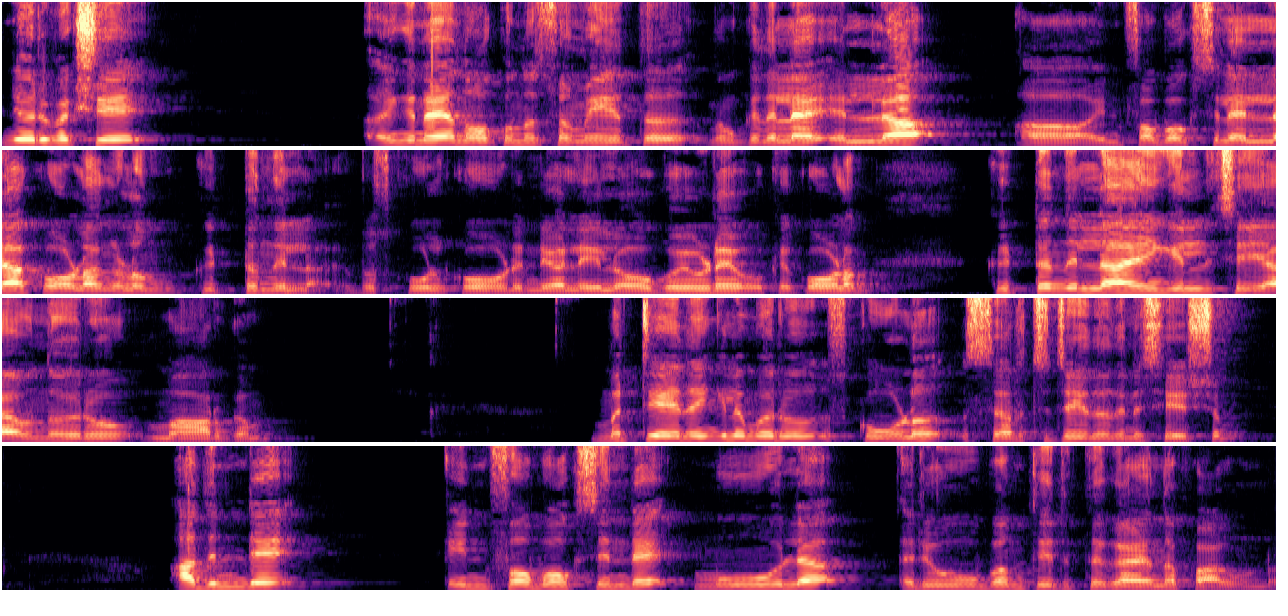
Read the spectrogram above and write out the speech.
ഇനി ഒരു പക്ഷേ ഇങ്ങനെ നോക്കുന്ന സമയത്ത് നമുക്കിതിലെ എല്ലാ ഇൻഫോ ബോക്സിലെ എല്ലാ കോളങ്ങളും കിട്ടുന്നില്ല. ഇപ്പോൾ സ്കൂൾ കോഡിന്റെ അല്ലെങ്കിൽ ലോഗോയുടെ ഒക്കെ കോളം കിട്ടുന്നില്ല എങ്കിൽ ചെയ്യാവുന്ന ഒരു മാർഗം. മറ്റേതെങ്കിലും ഒരു സ്കൂൾ സെർച്ച് ചെയ്തതിന് ശേഷം അതിന്റെ ഇൻഫോ ബോക്സിന്റെ മൂല രൂപം തിരുത്തുക എന്ന ഭാഗമുണ്ട്.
